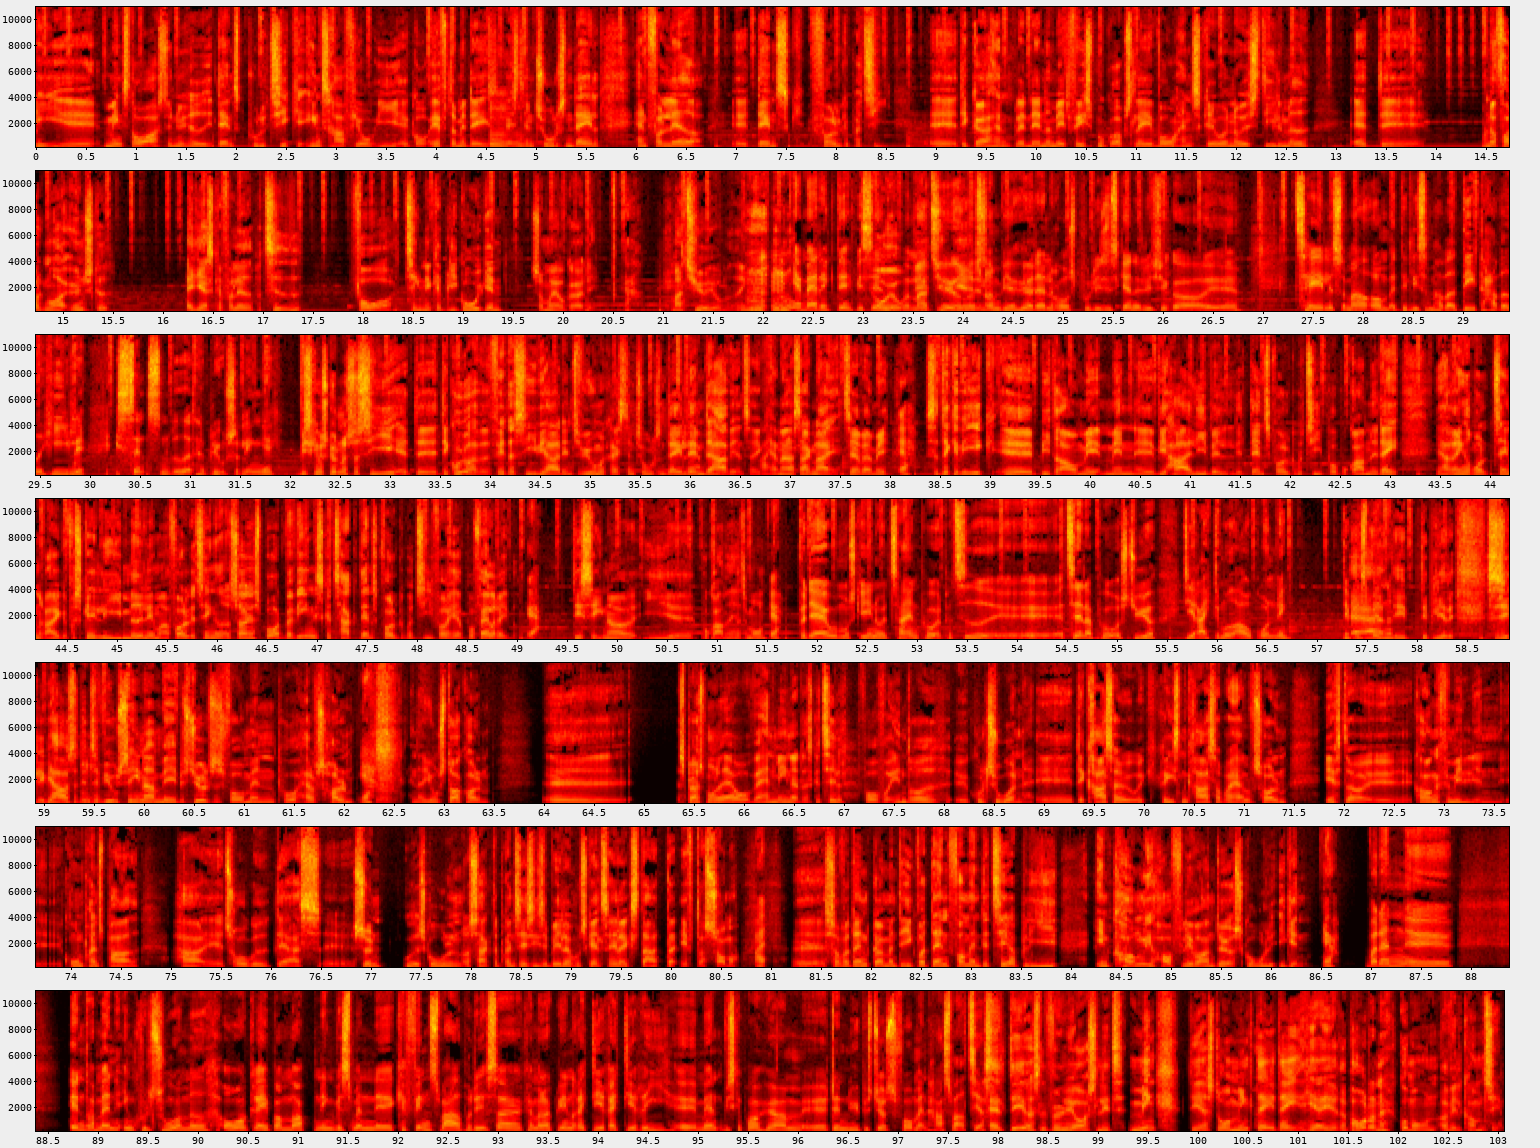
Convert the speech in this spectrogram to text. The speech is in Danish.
Måske øh, mindst overraskende nyhed i dansk politik indtraf jo i øh, går eftermiddag. Mm-hmm. Christian Thulsen Dahl, han forlader øh, Dansk Folkeparti. Øh, det gør han blandt andet med et Facebook-opslag, hvor han skriver noget i stil med, at øh, når folk nu har ønsket, at jeg skal forlade partiet, for at tingene kan blive gode igen, så må jeg jo gøre det. Ja. Martyriummet, ikke? Jamen er det ikke det, vi ser Jo, jo, på det- det- det er det som vi har hørt alle vores politiske analytikere øh, tale så meget om, at det ligesom har været det, der har været hele essensen ved, at han blev så længe, ikke? Vi skal jo skynde os at sige, at øh, det kunne jo have været fedt at sige, at vi har et interview med Christian Thulsen Dahl. Ja. Men det har vi altså ikke. Nej. Han har sagt nej til at være med. Ja. Så det kan vi ikke øh, bidrage med, men øh, vi har alligevel lidt Dansk Folkeparti på programmet i dag. Jeg har ringet rundt til en række forskellige medlemmer af Folketinget, og så har jeg spurgt, hvad vi egentlig skal takke Dansk Folkeparti for her på faldrebet. Ja. Det er senere i øh, programmet her til morgen. Ja, for det er jo måske endnu et tegn på, at partiet øh, er tættere på at styre direkte mod afgrunden, ikke? Det bliver Ja, spændende. det, det bliver det. Cecilie, vi har også et interview senere med bestyrelsesformanden på Halvsholm. Ja. Han hedder Jon Stockholm. Øh, spørgsmålet er jo, hvad han mener, der skal til for at få ændret øh, kulturen. Øh, det krasser jo ikke. Krisen krasser på Halvsholm, efter øh, kongefamilien, øh, kronprinsparet, har øh, trukket deres øh, søn ud af skolen og sagt, at prinsesse Isabella, hun skal altså heller ikke starte der efter sommer. Nej. Øh, så hvordan gør man det ikke? Hvordan får man det til at blive en kongelig hofleverandørskole igen? Ja. Hvordan øh, ændrer man en kultur med overgreb og mobning? Hvis man øh, kan finde svaret på det, så kan man nok blive en rigtig, rigtig rig øh, mand. Vi skal prøve at høre, om øh, den nye bestyrelsesformand har svaret til os. Alt det og selvfølgelig også lidt mink. Det er stor minkdag i dag her i Reporterne. Godmorgen og velkommen til.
